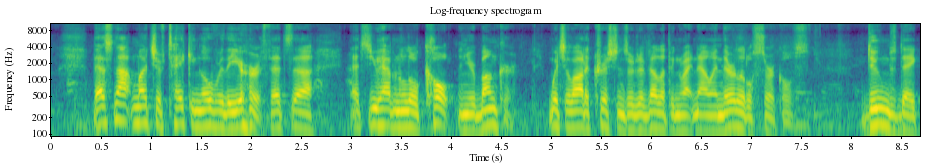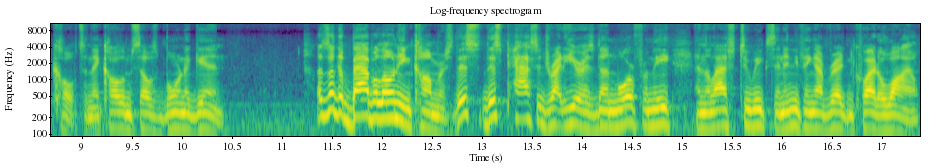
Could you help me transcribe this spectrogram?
That's not much of taking over the earth. That's, uh, that's you having a little cult in your bunker, which a lot of Christians are developing right now in their little circles. Doomsday cults, and they call themselves born again. Let's look at Babylonian commerce. This, this passage right here has done more for me in the last two weeks than anything I've read in quite a while.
